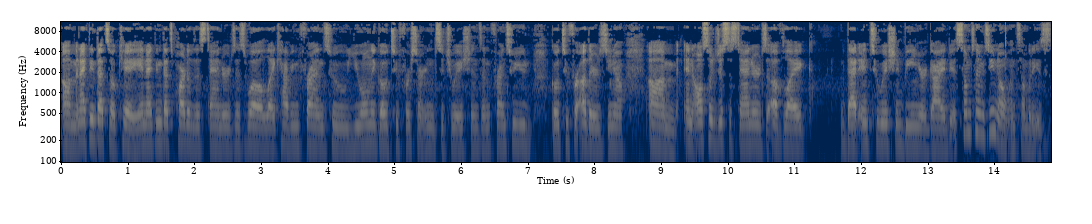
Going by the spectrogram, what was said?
Um, and I think that's okay. And I think that's part of the standards as well, like having friends who you only go to for certain situations and friends who you go to for others, you know. Um, and also just the standards of like that intuition being your guide. is Sometimes you know when somebody's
